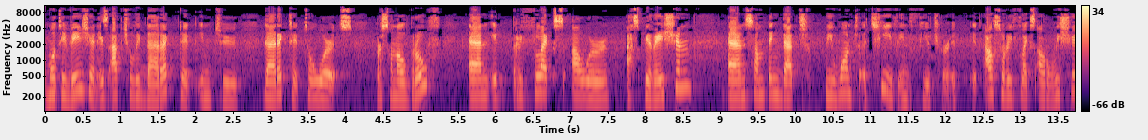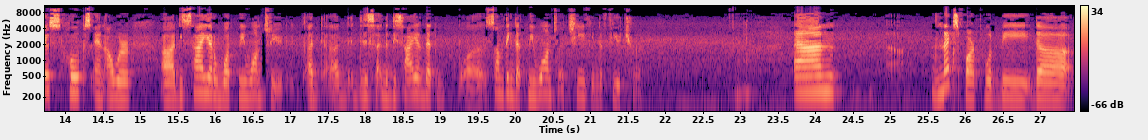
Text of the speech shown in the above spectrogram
motivation is actually directed into directed towards personal growth and it reflects our aspiration and something that we want to achieve in the future. It, it also reflects our wishes, hopes, and our uh, desire what we want to, uh, uh, the desire that uh, something that we want to achieve in the future. And the next part would be the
